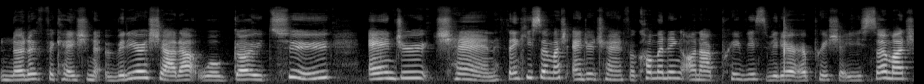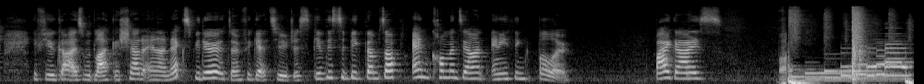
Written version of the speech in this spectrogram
notification video shout out will go to Andrew Chan. Thank you so much Andrew Chan for commenting on our previous video. I appreciate you so much. If you guys would like a shout out in our next video, don't forget to just give this a big thumbs up and comment down anything below. Bye guys! Bye.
